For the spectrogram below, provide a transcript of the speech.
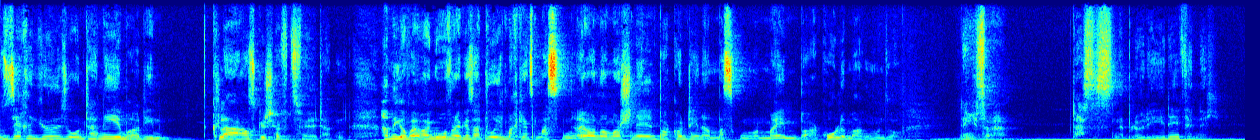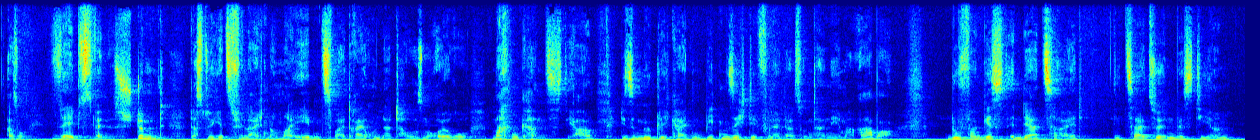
Seriöse Unternehmer, die klares Geschäftsfeld hatten. Haben mich auf einmal angerufen und gesagt, du, ich mache jetzt Masken, einfach nochmal schnell ein paar Container Masken und mal ein paar Kohle machen und so. Denke ich so, das ist eine blöde Idee, finde ich. Also selbst wenn es stimmt, dass du jetzt vielleicht nochmal eben 200.000, 300.000 Euro machen kannst, ja, diese Möglichkeiten bieten sich dir vielleicht als Unternehmer, aber du vergisst in der Zeit, die Zeit zu investieren,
